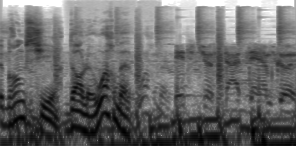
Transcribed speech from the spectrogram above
de Branxure dans le warm-up. It's just that damn good.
